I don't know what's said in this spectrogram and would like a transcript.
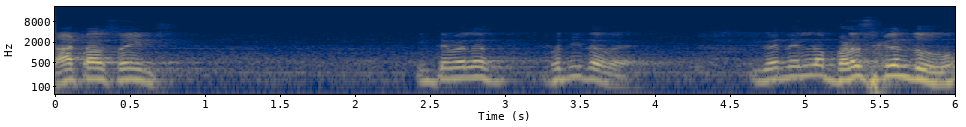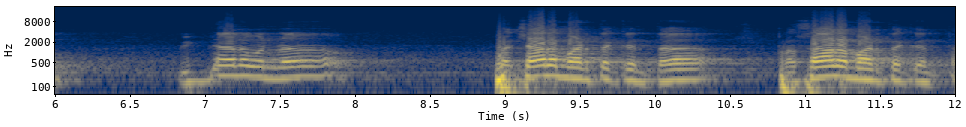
data science ಇಂಥವೆಲ್ಲ ಬಂದಿದ್ದಾವೆ. ಇವನ್ನೆಲ್ಲ ಬಳಸ್ಕೊಂಡು ವಿಜ್ಞಾನವನ್ನು ಪ್ರಚಾರ ಮಾಡ್ತಕ್ಕಂಥ, ಪ್ರಸಾರ ಮಾಡ್ತಕ್ಕಂಥ,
